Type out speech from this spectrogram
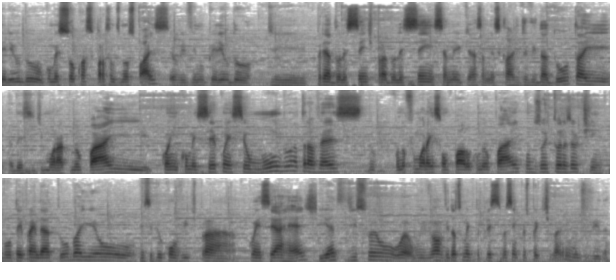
Período, começou com a separação dos meus pais, eu vivi num período de pré-adolescente para adolescência, meio que nessa mesclagem de vida adulta e eu decidi morar com meu pai e comecei a conhecer o mundo através do quando eu fui morar em São Paulo com meu pai, com 18 anos eu tinha. Voltei para Indaiatuba e eu recebi o convite para conhecer a Red e antes disso eu, eu vivi uma vida totalmente depressiva sem perspectiva nenhuma de vida.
